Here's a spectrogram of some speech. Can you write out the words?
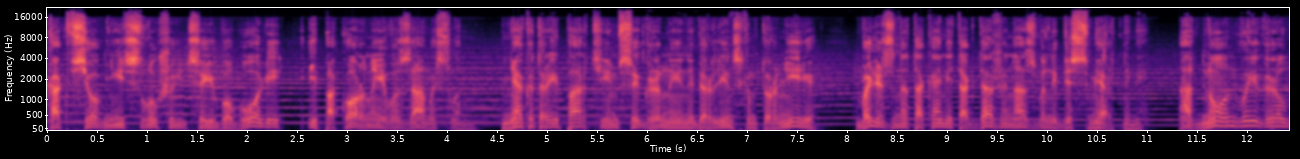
как все в ней слушается его воли и покорно его замыслам. Некоторые партии, им сыгранные на берлинском турнире, были знатоками тогда же названы бессмертными. Одну он выиграл,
